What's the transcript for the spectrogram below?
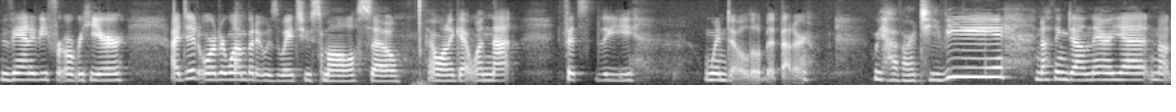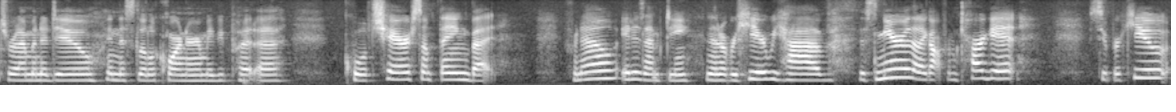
vanity for over here. I did order one, but it was way too small, so I want to get one that fits the window a little bit better. We have our TV, nothing down there yet. Not sure what I'm gonna do in this little corner. Maybe put a cool chair or something, but for now it is empty. And then over here we have this mirror that I got from Target. Super cute.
